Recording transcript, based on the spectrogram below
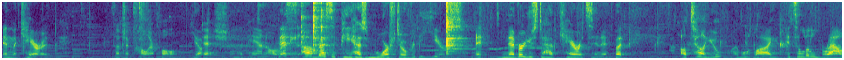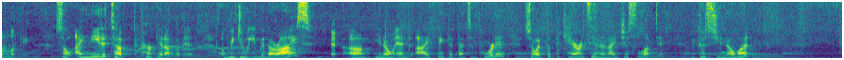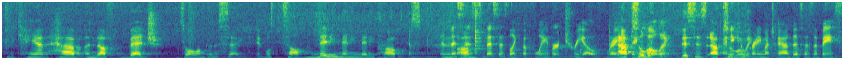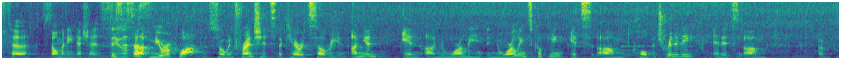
and the carrot. Such a colorful yep. dish in the pan already. This uh, recipe has morphed over the years. It never used to have carrots in it, but I'll tell you, I won't lie, it's a little brown looking. So I needed to perk it up a bit. Uh, we do eat with our eyes, um, you know, and I think that that's important. So I put the carrots in and I just loved it. Because you know what? You can't have enough veg. That's all I'm going to say. It will solve many, many, many problems. And this um, is this is like the flavor trio, right? Absolutely. This is absolutely. And you can pretty much add this as a base to so many dishes. This soups. is a mirepoix. So in French, it's the carrot, celery, and onion in uh, New Orleans, in New Orleans cooking, it's um, called the Trinity, and it's um,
